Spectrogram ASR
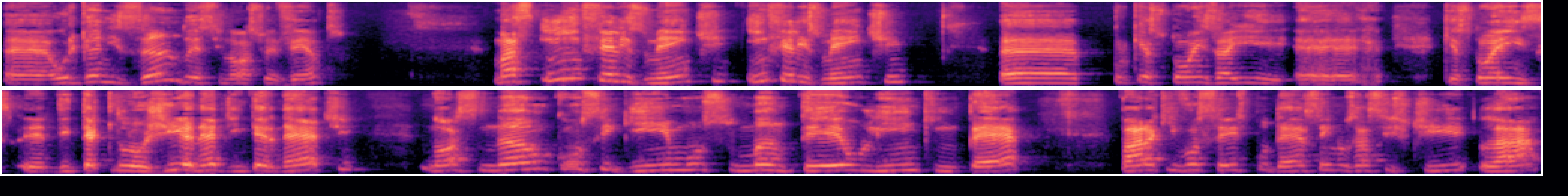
é, organizando esse nosso evento. Mas, infelizmente, infelizmente, é, por questões aí, é, questões de tecnologia, né, de internet, nós não conseguimos manter o link em pé para que vocês pudessem nos assistir lá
